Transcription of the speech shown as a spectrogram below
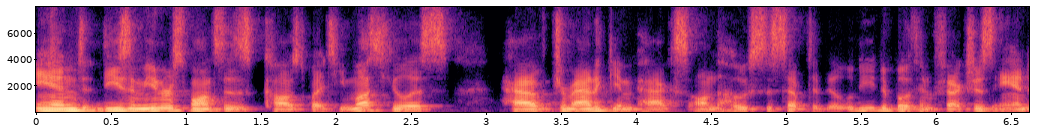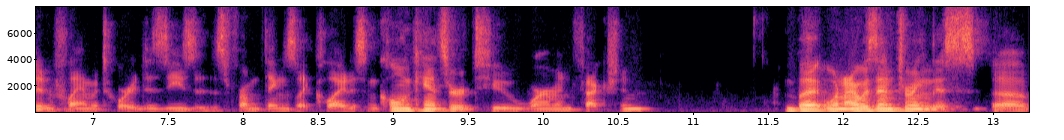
And these immune responses caused by T. musculus have dramatic impacts on the host susceptibility to both infectious and inflammatory diseases, from things like colitis and colon cancer to worm infection. But when I was entering this uh,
